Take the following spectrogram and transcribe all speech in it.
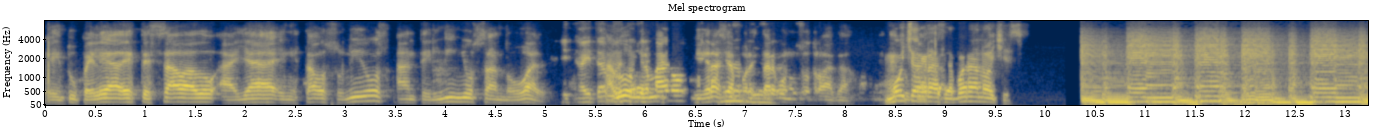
en tu pelea de este sábado allá en Estados Unidos ante el niño Sandoval. Saludos, mi hermano, y gracias por estar con nosotros acá. Muchas gracias, buenas noches. Thank you.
